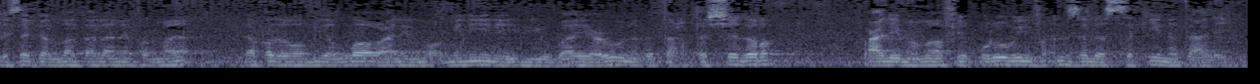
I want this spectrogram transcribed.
جیسے کہ اللہ تعالیٰ نے فرمایا لقد رضي الله عن المؤمنين إذ يبايعونك تحت الشجرة فعلم ما في قلوبهم فأنزل السكينة عليهم۔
